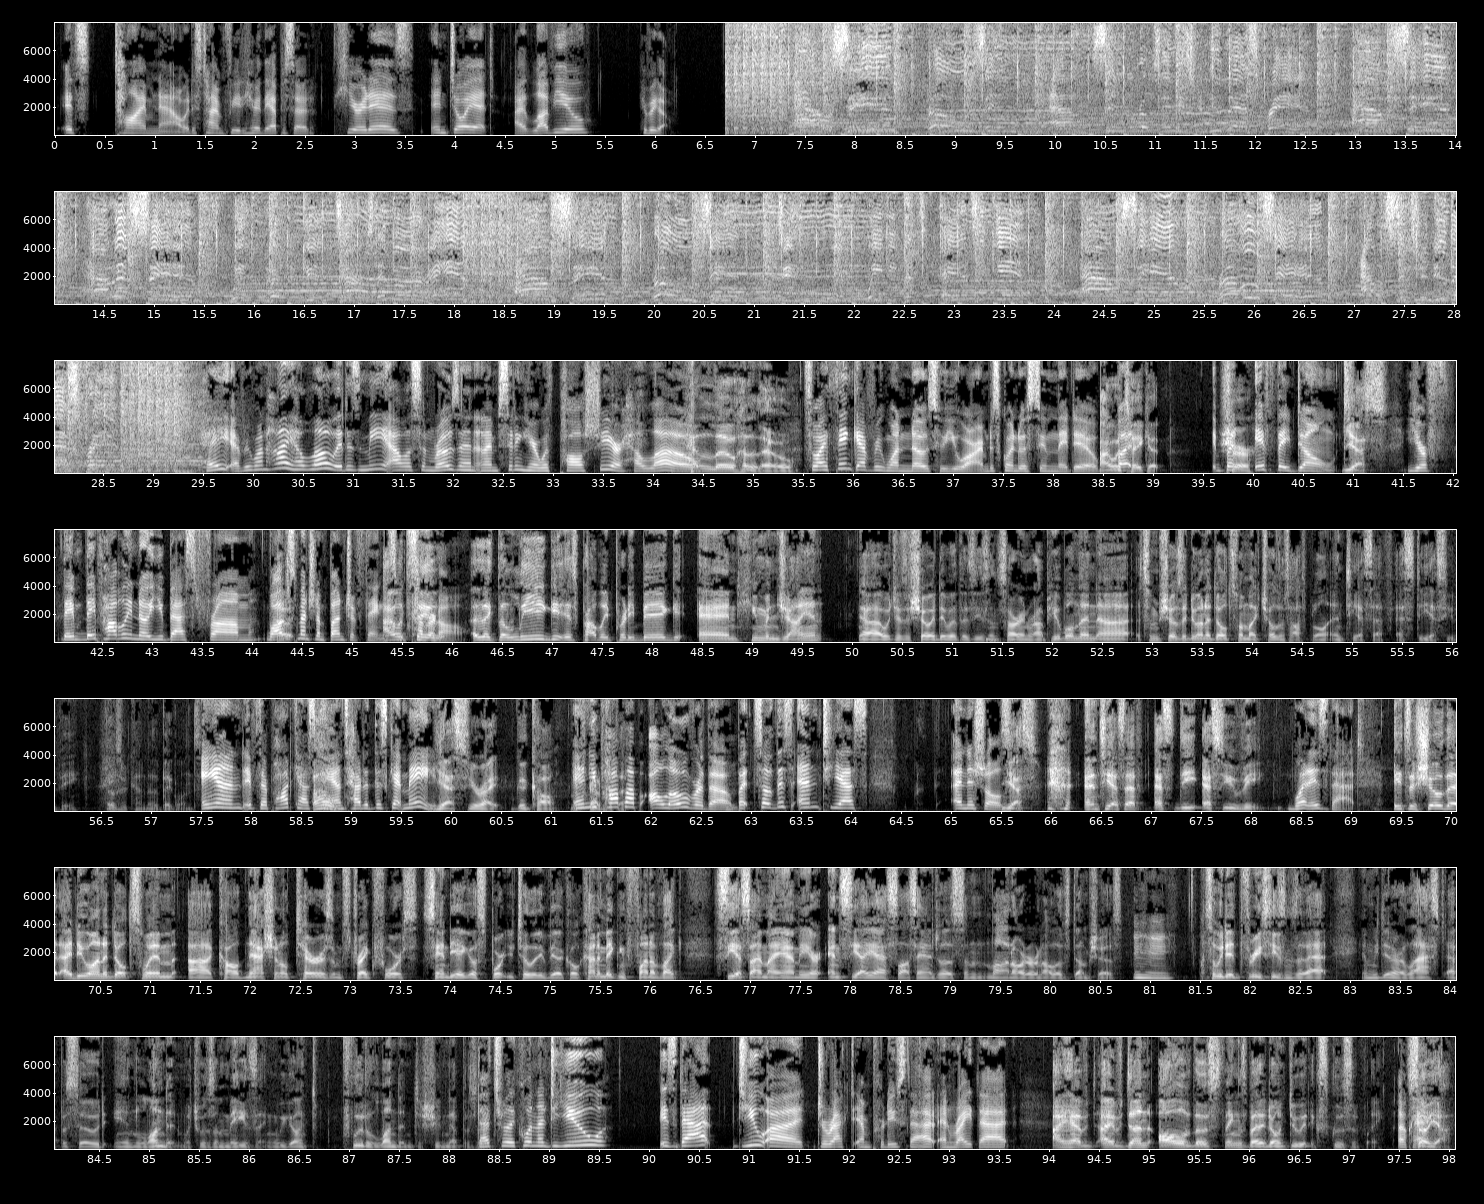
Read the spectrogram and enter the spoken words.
it's time now. It is time for you to hear the episode. Here it is. Enjoy it. I love you. Here we go. Alison Hey everyone. Hi. Hello. It is me, Alison Rosen, and I'm sitting here with Paul Scheer. Hello. Hello, hello. So I think everyone knows who you are. I'm just going to assume they do. I would But- take it. But sure. if they don't, yes. you're f- they they probably know you best from. Well, I'll I just would- mention a bunch of things. I would say all. like the league is probably pretty big and Human Giant, uh, which is a show I did with Aziz Ansari and Rob Huebel, and then uh, some shows I do on Adult Swim like Children's Hospital and TSF SD SUV. Those are kind of the big ones. And if they're podcast Oh. fans, how did this get made? Yes, you're right. Good call. I and you pop about up all over though. But so this NTS initials. Yes. NTSF SD SUV. What is that? It's a show that I do on Adult Swim uh, called National Terrorism Strike Force San Diego Sport Utility Vehicle, kind of making fun of like CSI Miami or NCIS Los Angeles and Law and Order and all those dumb shows. Mm-hmm. So we did three seasons of that, and we did our last episode in London, which was amazing. We went flew to London to shoot an episode. That's really cool. Now, do you is that do you uh, direct and produce that and write that? I have I've done all of those things, but I don't do it exclusively. Okay. So yeah.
